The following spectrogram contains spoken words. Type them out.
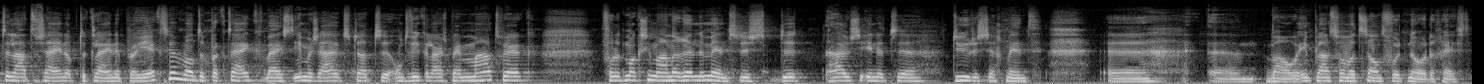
te laten zijn op de kleine projecten. Want de praktijk wijst immers uit dat ontwikkelaars bij maatwerk voor het maximale rendement. Dus de huizen in het uh, dure segment uh, bouwen in plaats van wat Zandvoort nodig heeft.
